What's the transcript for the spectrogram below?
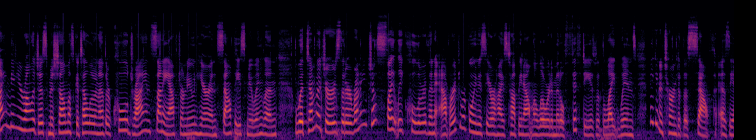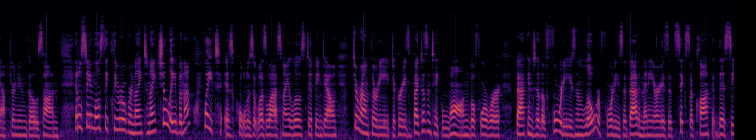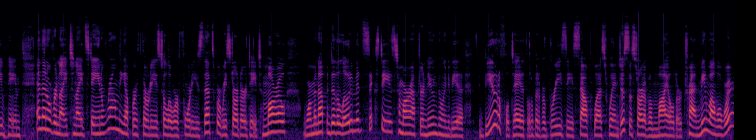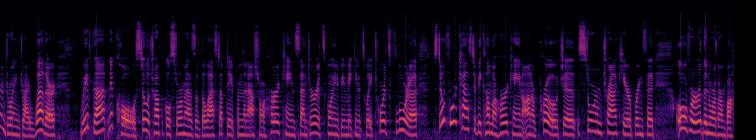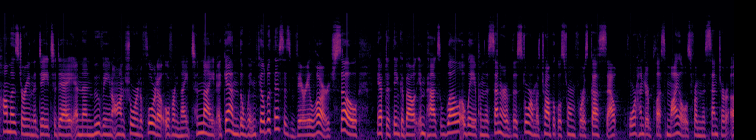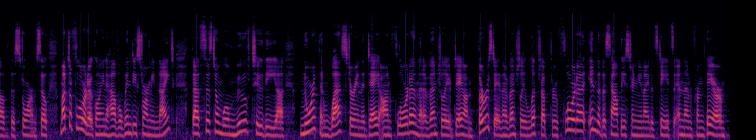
Hi, meteorologist Michelle Muscatello. Another cool, dry, and sunny afternoon here in southeast New England with temperatures that are running just slightly cooler than average. We're going to see our highs topping out in the lower to middle 50s with the light winds making a turn to the south as the afternoon goes on. It'll stay mostly clear overnight tonight, chilly, but not quite as cold as it was last night. Lows dipping down to around 38 degrees. In fact, it doesn't take long before we're back into the 40s and lower 40s at that in many areas at 6 o'clock this evening. And then overnight tonight, staying around the upper 30s to lower 40s. That's where we start our day tomorrow. Warming up into the low to mid 60s tomorrow afternoon. Going to be a beautiful day with a little bit of a breezy southwest wind, just the start of a milder trend. Meanwhile, while we're enjoying dry weather, We've got Nicole, still a tropical storm as of the last update from the National Hurricane Center. It's going to be making its way towards Florida. Still forecast to become a hurricane on approach. A storm track here brings it over the northern Bahamas during the day today and then moving onshore into Florida overnight tonight. Again, the wind field with this is very large. So you have to think about impacts well away from the center of the storm with tropical storm force gusts out 400 plus miles from the center of the storm. So much of Florida going to have a windy, stormy night. That system will move to the uh, north and west during the day on Florida and then eventually day on Thursday, then eventually lift up through Florida into the southeastern United States. And then from there,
